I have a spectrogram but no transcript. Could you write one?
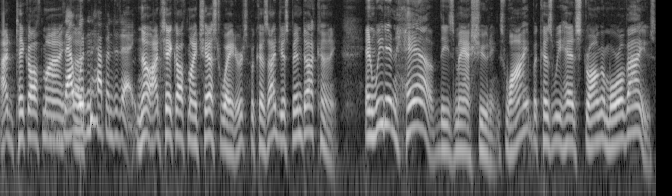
I'd take off my. That uh, wouldn't happen today. no, I'd take off my chest waders because I'd just been duck hunting. And we didn't have these mass shootings. Why? Because we had stronger moral values.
